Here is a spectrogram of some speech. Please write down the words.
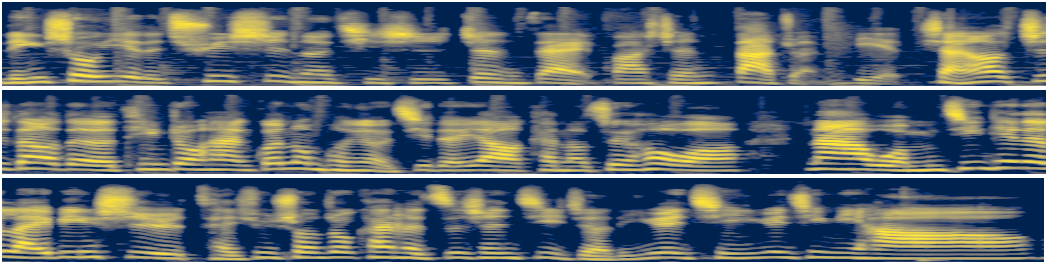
零售业的趋势呢，其实正在发生大转变。想要知道的听众和观众朋友，记得要看到最后哦。那我们今天的来宾是财讯双周刊的资深记者林月清，月清你好，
